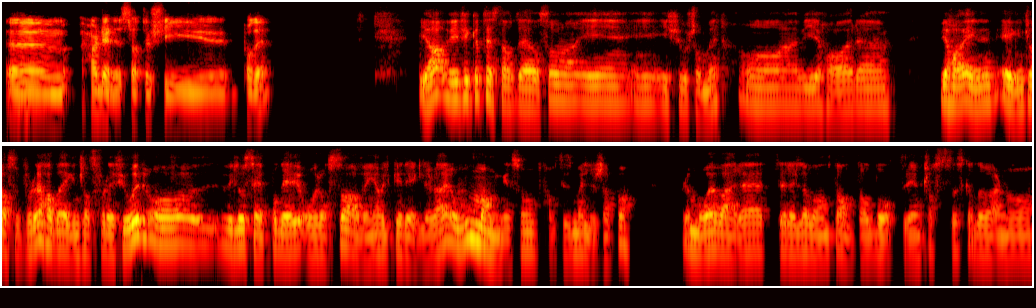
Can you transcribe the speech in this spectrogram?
Um, har dere en strategi på det? Ja, vi fikk jo testa ut det også i, i, i, fjor sommer. Og vi har, vi har egen, egen, klasse for det, hadde egen klasse for det i fjor. Og vil jo se på det i år også, avhengig av hvilke regler det er, og hvor mange som faktisk melder seg på. For Det må jo være et relevant antall båter i en klasse skal det være noe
